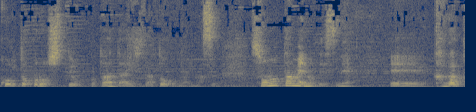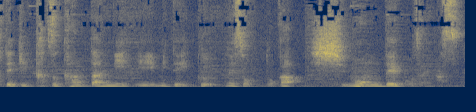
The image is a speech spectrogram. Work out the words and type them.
こういうところを知っておくことは大事だと思います。そのためのですね、えー、科学的かつ簡単に見ていくメソッドが指紋でございます、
